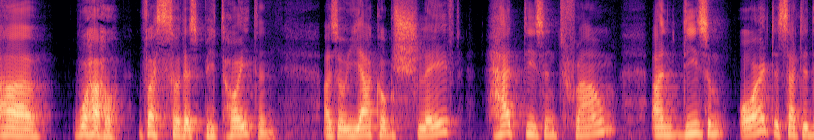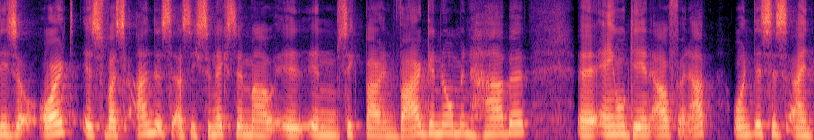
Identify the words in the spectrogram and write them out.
uh, wow, was soll das bedeuten? Also Jakob schläft, hat diesen Traum an diesem Ort. Er sagte, dieser Ort ist was anderes, als ich zunächst einmal im Sichtbaren wahrgenommen habe. Äh, Engel gehen auf und ab. Und das ist ein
